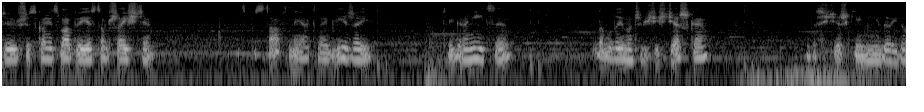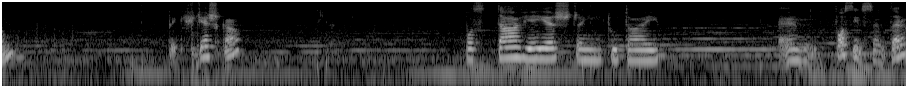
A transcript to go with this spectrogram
tu już jest koniec mapy i jest tam przejście, więc postawmy jak najbliżej tej granicy. Dobudujemy oczywiście ścieżkę. Bez ścieżki oni nie dojdą. Pyk, ścieżka. Postawię jeszcze im tutaj em, Fossil Center,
